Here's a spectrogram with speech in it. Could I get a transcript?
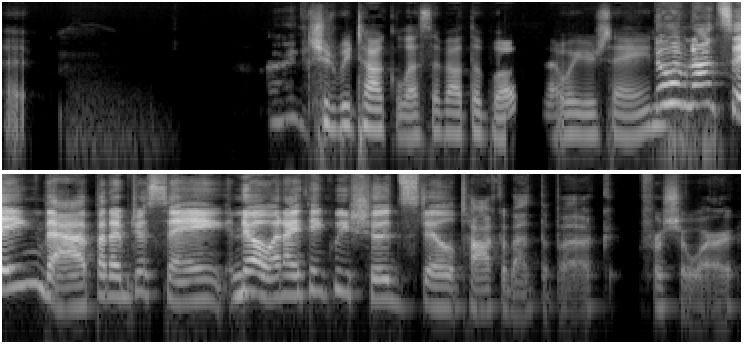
But Should we talk less about the book? Is that what you're saying? No, I'm not saying that, but I'm just saying no, and I think we should still talk about the book for sure.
